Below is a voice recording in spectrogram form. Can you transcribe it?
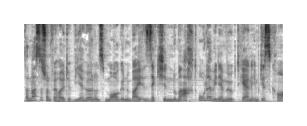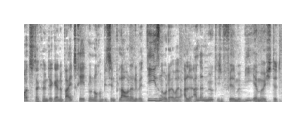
dann war's das schon für heute. Wir hören uns morgen bei Säckchen Nummer 8 oder wenn ihr mögt, gerne im Discord. Da könnt ihr gerne beitreten und noch ein bisschen plaudern über diesen oder über alle anderen möglichen Filme, wie ihr möchtet.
